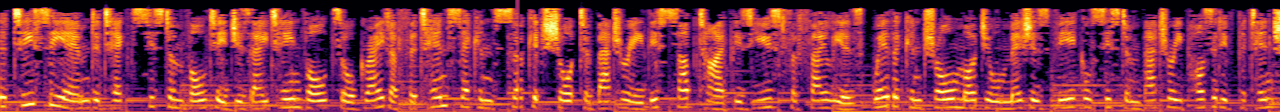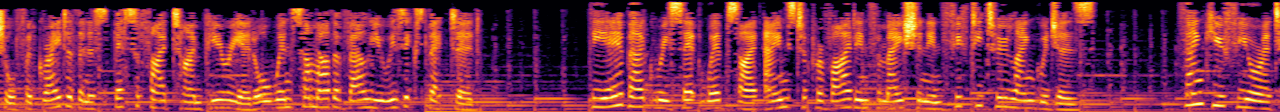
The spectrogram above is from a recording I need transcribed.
The TCM detects system voltage is 18 volts or greater for 10 seconds circuit short to battery This subtype is used for failures, where the control module measures vehicle system battery positive potential for greater than a specified time period or when some other value is expected. The Airbag Reset website aims to provide information in 52 languages. Thank you for your attention.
